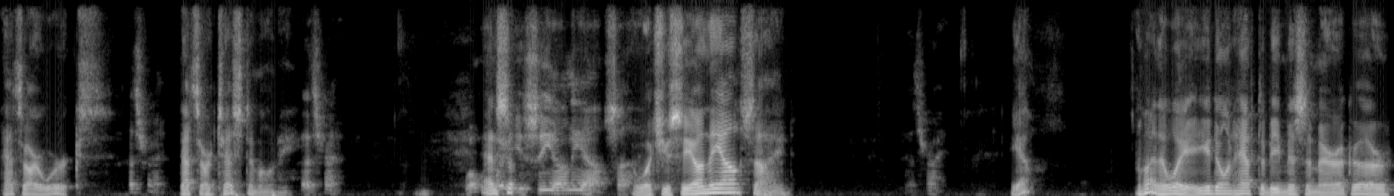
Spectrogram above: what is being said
that's our works. That's right. That's our testimony. That's right. What, And what so- you see on the outside. What you see on the outside. That's right. By the way, you don't have to be Miss America or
